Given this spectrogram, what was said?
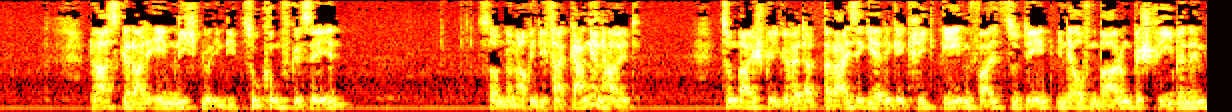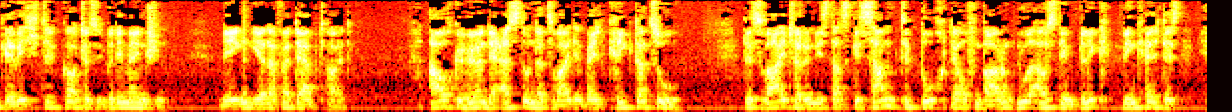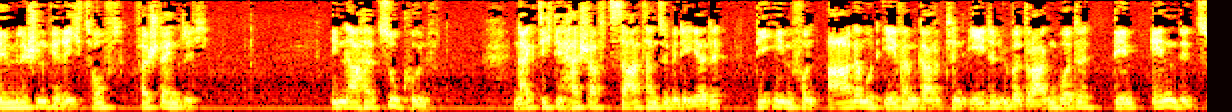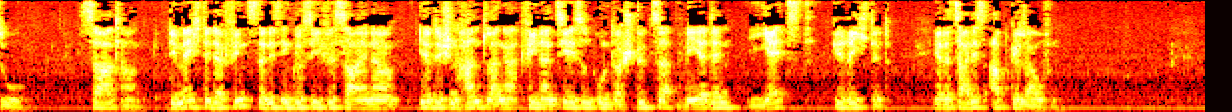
Du hast gerade eben nicht nur in die Zukunft gesehen, sondern auch in die Vergangenheit. Zum Beispiel gehört der Dreißigjährige Krieg ebenfalls zu den in der Offenbarung beschriebenen Gerichte Gottes über die Menschen, wegen ihrer Verderbtheit. Auch gehören der Erste und der Zweite Weltkrieg dazu. Des Weiteren ist das gesamte Buch der Offenbarung nur aus dem Blickwinkel des himmlischen Gerichtshofs verständlich. In naher Zukunft neigt sich die Herrschaft Satans über die Erde, die ihm von Adam und Eva im Garten Eden übertragen wurde, dem Ende zu. Satan, die Mächte der Finsternis inklusive seiner irdischen Handlanger, Finanziers und Unterstützer werden jetzt gerichtet. Ihre Zeit ist abgelaufen.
